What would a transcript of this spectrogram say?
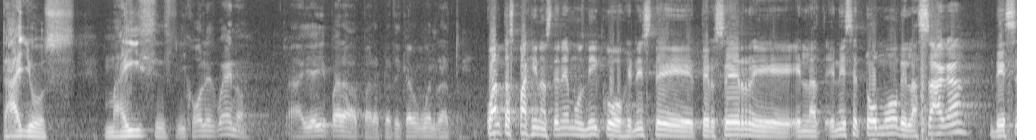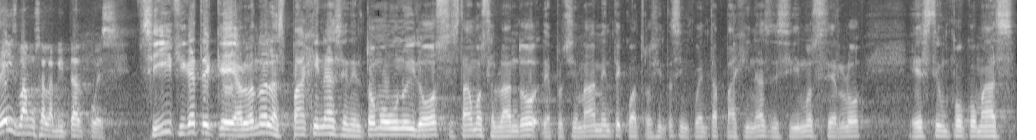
tallos, maíces, frijoles, bueno, ahí ahí para, para platicar un buen rato. ¿Cuántas páginas tenemos, Nico, en este tercer, eh, en, en, ese tomo de la saga? De seis vamos a la mitad, pues. Sí, fíjate que hablando de las páginas, en el tomo 1 y 2 estábamos hablando de aproximadamente 450 páginas. Decidimos hacerlo este un poco más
